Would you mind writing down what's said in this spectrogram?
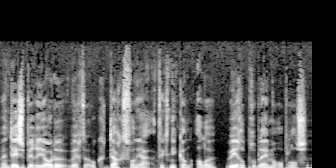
Maar in deze periode werd er ook gedacht van ja, techniek kan alle wereldproblemen oplossen.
